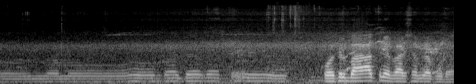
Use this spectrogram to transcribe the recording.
ఓం నమో భగవతే. కోతులు బాగా వస్తున్నాయి వర్షంలో కూడా.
